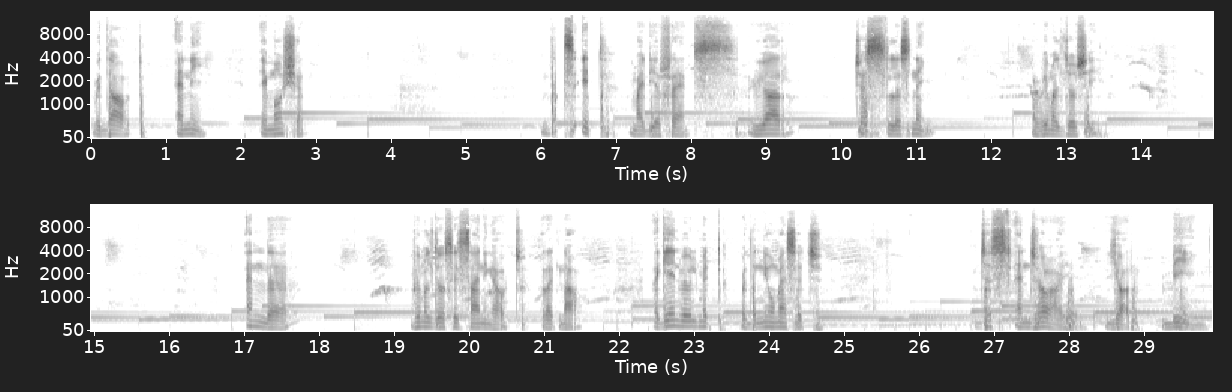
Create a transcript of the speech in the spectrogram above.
without any emotion. That's it, my dear friends. You are just listening. Vimal Joshi. And uh, Vimal Joshi is signing out right now. Again, we will meet with a new message. Just enjoy your being.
